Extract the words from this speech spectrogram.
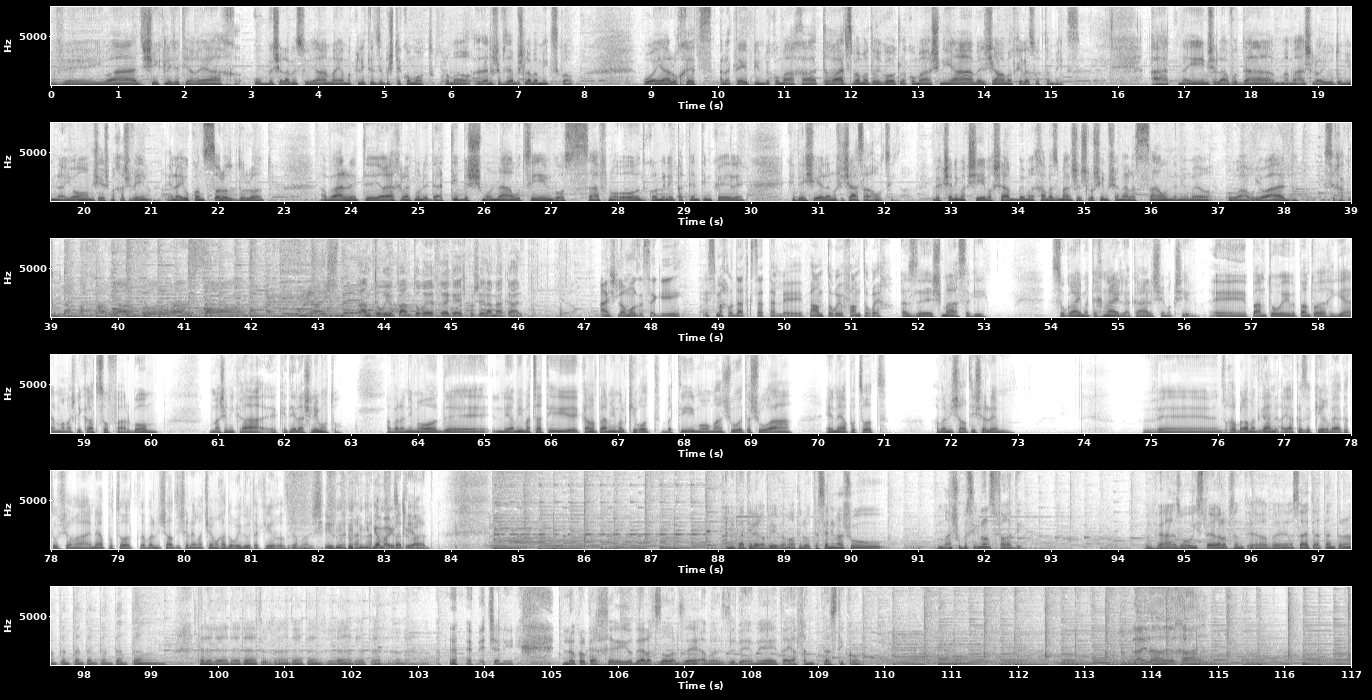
ויועד שהקליט את ירח, הוא בשלב מסוים היה מקליט את זה בשתי קומות. כלומר, אני חושב שזה היה בשלב המיקס כבר. הוא היה לוחץ על הטייפים בקומה אחת, רץ במדרגות לקומה השנייה, ושם מתחיל לעשות את המיקס. התנאים של העבודה ממש לא היו דומים להיום, שיש מחשבים, אלא היו קונסולות גדולות. אבל את אה, ירח החלטנו לדעתי בשמונה ערוצים והוספנו עוד כל מיני פטנטים כאלה כדי שיהיה לנו 16 ערוצים. וכשאני מקשיב עכשיו במרחב הזמן של 30 שנה לסאונד, אני אומר, וואו, יועד, שיחקת אותה. פעם תורי ופעם תורך. רגע, יש פה שאלה מהקהל. היי שלמה, זה שגיא. אשמח לדעת קצת על אה, פעם תורי ופעם תורך. אז אה, שמע, שגיא, סוגריים, הטכנאי לקהל שמקשיב. אה, פעם תורי ופעם תורך הגיע ממש לקראת סוף האלבום, מה שנקרא, אה, כדי להשלים אותו. אבל אני מאוד, אה, לימים מצאתי כמה פעמים על קירות בתים או משהו את השורה עיני הפוצות, אבל נשארתי שלם. ואני זוכר ברמת גן היה כזה קיר והיה כתוב שם עיני הפוצות, אבל נשארתי שלם עד שיום אחד הורידו את הקיר, אז גם השיר גם קצת התשובה. אני באתי לרביב ואמרתי לו, תעשה לי משהו, משהו בסגנון ספרדי. ואז הוא הסתער על הפסנתר ועשה את הטן טן טן טן טן טן טן טן האמת שאני לא כל כך אה, יודע לחזור על זה, אבל זה באמת היה פנטסטיקו. לילה אחד.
